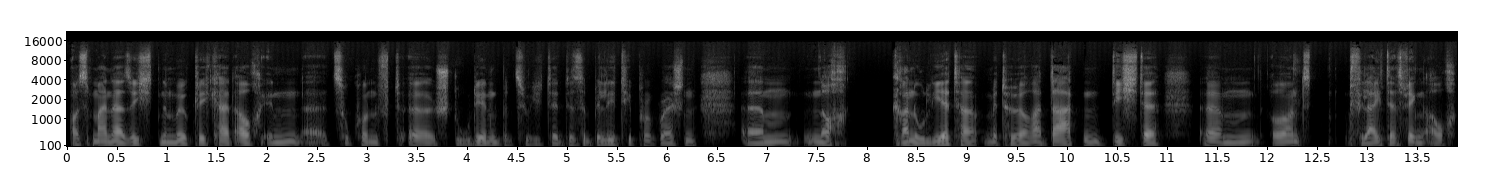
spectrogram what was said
aus meiner Sicht eine Möglichkeit, auch in äh, Zukunft äh, Studien bezüglich der Disability Progression ähm, noch granulierter, mit höherer Datendichte ähm, und vielleicht deswegen auch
